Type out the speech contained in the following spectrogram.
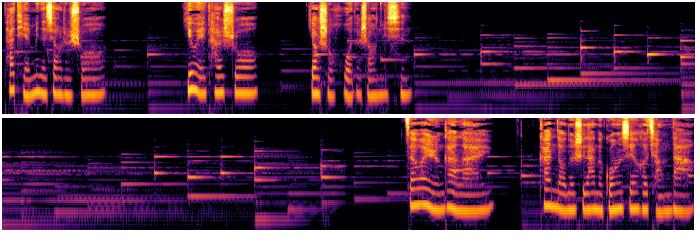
他甜蜜的笑着说：“因为他说要守护我的少女心。”在外人看来，看到的是他的光鲜和强大，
